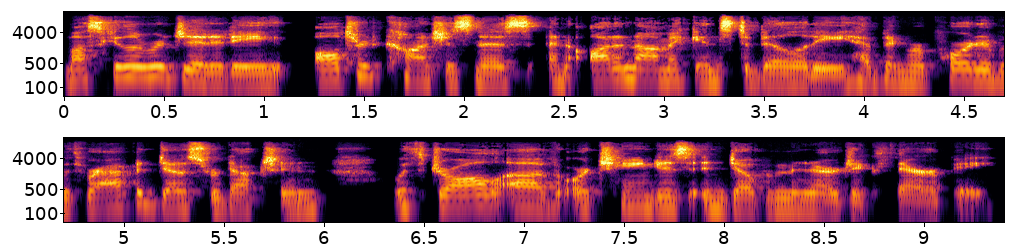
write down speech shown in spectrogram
muscular rigidity, altered consciousness, and autonomic instability, have been reported with rapid dose reduction, withdrawal of, or changes in dopaminergic therapy.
